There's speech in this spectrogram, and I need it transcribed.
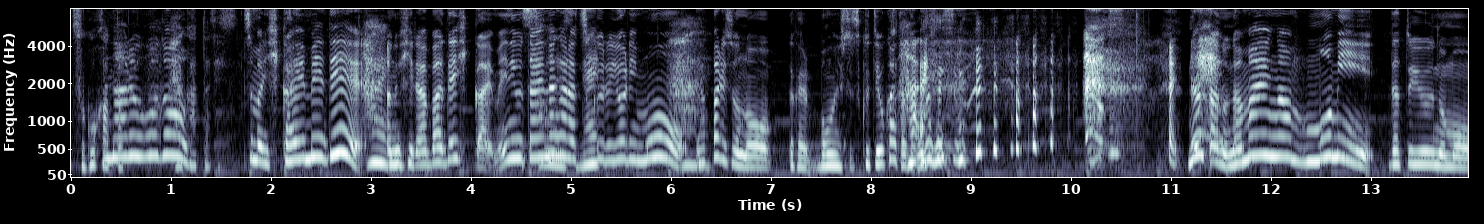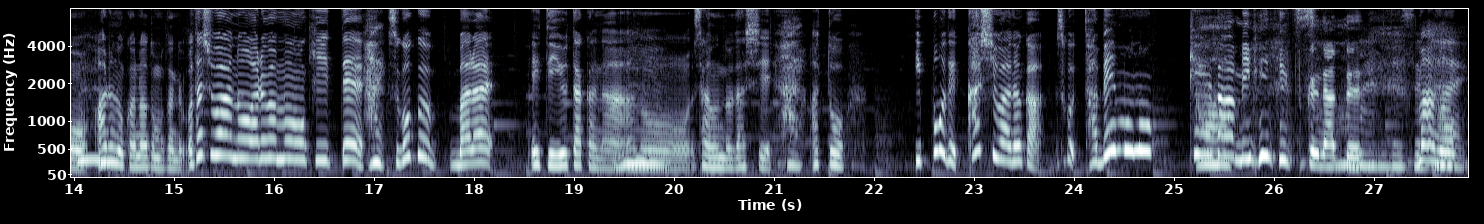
すごかった。なるほど。早かったです。つまり控えめで、はい、あの平場で控えめに歌いながら作るよりも、ね。はい、やっぱりそのだからボン室作ってよかったってことですね。はい、なんかあの名前がもみだというのもあるのかなと思ったんで、うん、私はあのアルバムを聞いて、すごくバラエティ豊かな、あのサウンドだし、あと一方で歌詞はなんかすごい食べ物系が耳につくなってまああの、はい、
